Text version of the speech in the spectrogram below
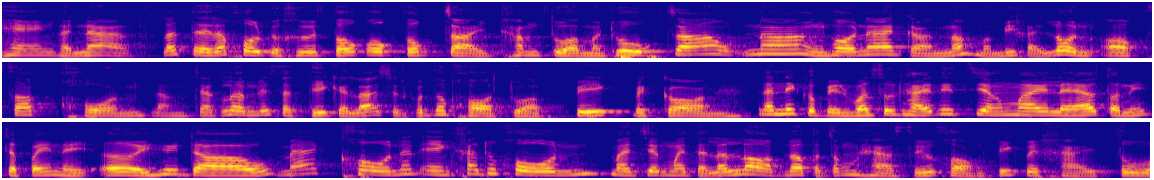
แห้งขนาดแล้วแต่ละคนก็คือตกอกตกใจทำตัวมาถูกเจ้านั่งพอหน้ากันเนาะมันมีไข่ล่นออกสักคน หลังจากเริ่มได้สติกันแล้วฉันก็ต้องขอตัวปิกไปก่อน และนี่ก็เป็นวันสุดท้ายที่เจียงใหม่แล้ว ตอนนี้จะไปไหนเอ่ยให้เดาแมคโครนั่นเองค่ะทุกคนมาเจียงใหม่แต่ละรอบเนาะก็ต้องมาหาซื้อของปิกไปขายตัว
